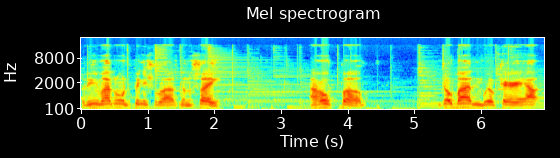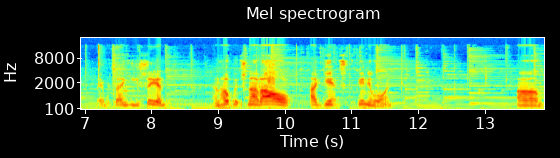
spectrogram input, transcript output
But anyway, I don't want to finish what I was going to say. I hope uh, Joe Biden will carry out everything he said, and hope it's not all against anyone. Um,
